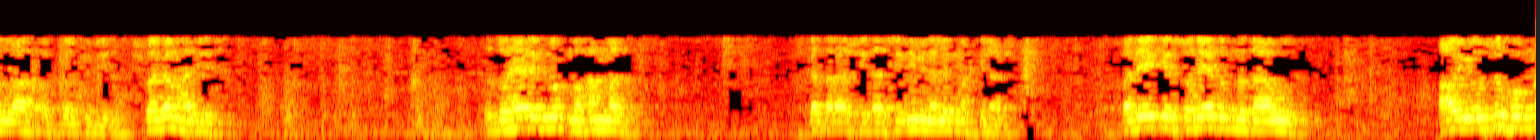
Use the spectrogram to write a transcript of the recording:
الله اکبر کبیره شپږم حدیث زهیر ابن محمد کتر راشي دا سیدی من لګ مخکې لاړ پدې کې سنید ابن داوود او یوسف ابن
